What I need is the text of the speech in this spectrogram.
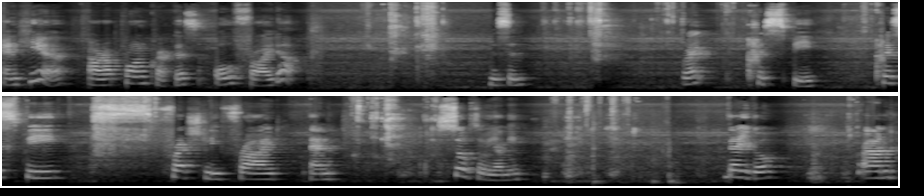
And here are our prawn crackers all fried up. Listen. Right? Crispy. Crispy, freshly fried, and so, so yummy. There you go. And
